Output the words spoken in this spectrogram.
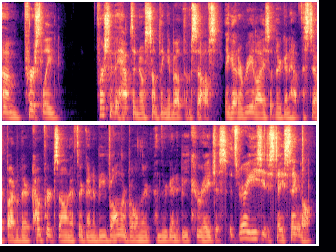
um, firstly, firstly they have to know something about themselves. They got to realize that they're going to have to step out of their comfort zone if they're going to be vulnerable and they're, and they're going to be courageous. It's very easy to stay single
